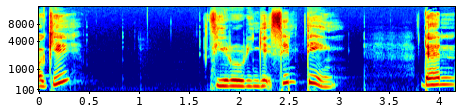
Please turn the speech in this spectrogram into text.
Okay? Zero ringgit same thing dan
